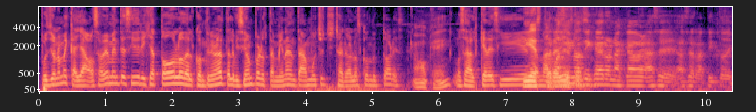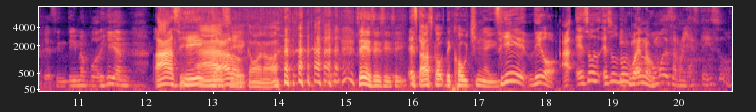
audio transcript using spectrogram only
pues yo no me callaba. O sea, obviamente sí dirigía todo lo del contenido de la televisión, pero también aventaba mucho chichareo a los conductores. Ok. O sea, qué decir. Y esto, así madreditas. nos dijeron acá hace, hace ratito de que sin ti no podían. Ah, sí, ah, claro. sí, cómo no. sí, sí, sí, sí. Es Estabas que- co- de coaching ahí. Sí, digo, ah, eso, eso es ¿Y muy cómo- bueno. ¿Cómo desarrollaste eso?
